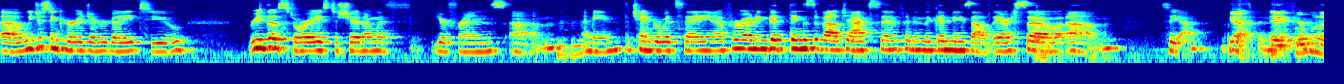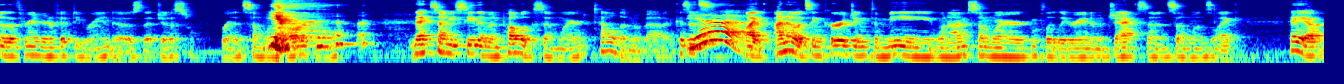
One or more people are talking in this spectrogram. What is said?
uh, we just encourage everybody to read those stories, to share them with your friends. Um, Mhm. I mean, the chamber would say, you know, promoting good things about Jackson, putting the good news out there. So, um, so yeah. Yeah. And if you're one of the 350 randos that just read someone's Yeah. article, next time you see them in public somewhere, tell them about it. Because it's yeah, like, I know it's encouraging to me when I'm somewhere completely random in Jackson and someone's like, hey, I,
